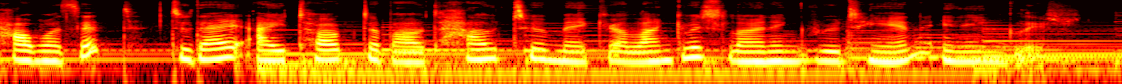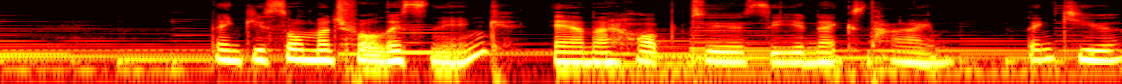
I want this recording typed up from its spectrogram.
How was it? Today I talked about how to make your language learning routine in English. Thank you so much for listening, and I hope to see you next time. Thank you.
